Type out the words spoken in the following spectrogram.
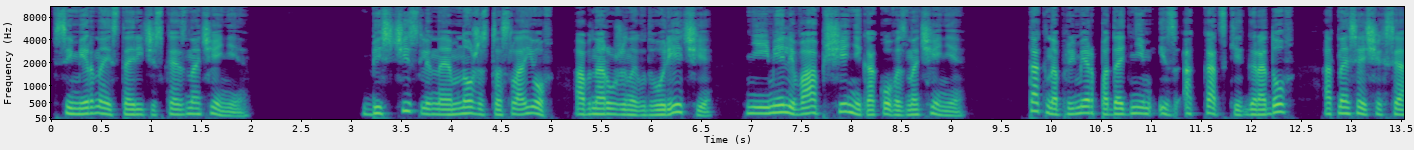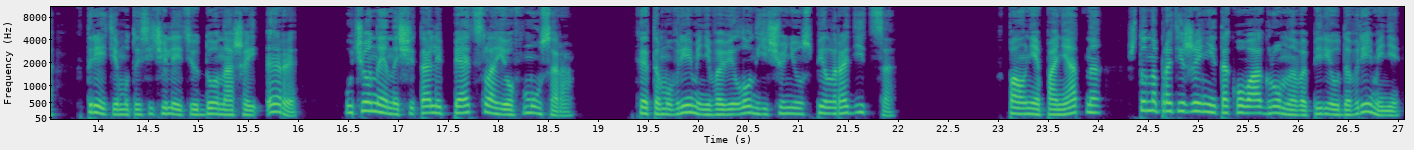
всемирное историческое значение. Бесчисленное множество слоев, обнаруженных в двуречье, не имели вообще никакого значения. Так, например, под одним из аккадских городов, относящихся к третьему тысячелетию до нашей эры, ученые насчитали пять слоев мусора. К этому времени Вавилон еще не успел родиться. Вполне понятно, что на протяжении такого огромного периода времени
